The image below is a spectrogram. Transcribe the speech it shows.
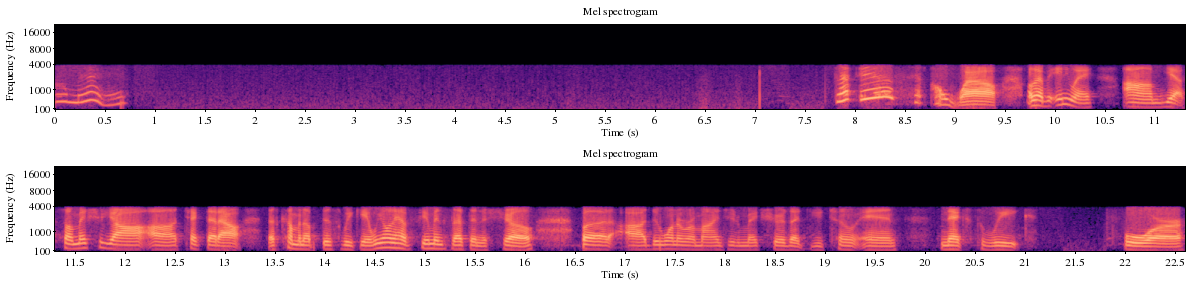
Oh man. That is. Oh wow. Okay, but anyway, um, yeah. So make sure y'all uh, check that out. That's coming up this weekend. We only have a few minutes left in the show, but I do want to remind you to make sure that you tune in next week for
